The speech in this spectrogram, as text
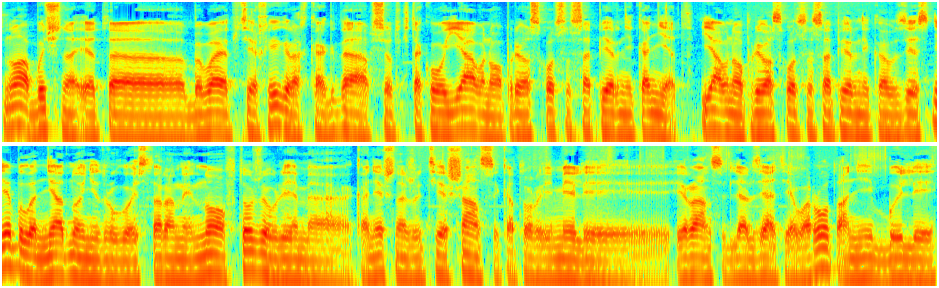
Но обычно это бывает в тех играх, когда все-таки такого явного превосходства соперника нет. Явного превосходства соперников здесь не было ни одной, ни другой стороны. Но в то же время, конечно же, те шансы, которые имели иранцы для взятия ворот, они были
